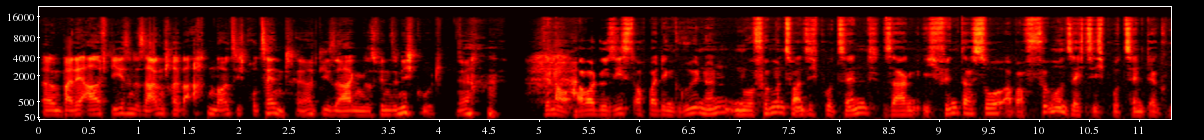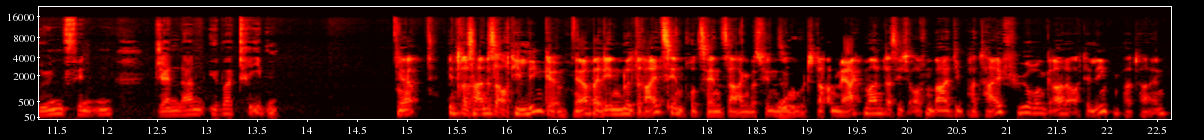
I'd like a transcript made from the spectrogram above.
ähm, bei der AfD sind es sage und schreibe 98 Prozent, ja, die sagen, das finden sie nicht gut. Ja. Genau, aber du siehst auch bei den Grünen, nur 25 Prozent sagen, ich finde das so, aber 65 Prozent der Grünen finden Gendern übertrieben. Ja, interessant ist auch die Linke, ja, bei denen nur 13 Prozent sagen, das finden sie ja. gut. Daran merkt man, dass sich offenbar die Parteiführung, gerade auch der linken Parteien,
